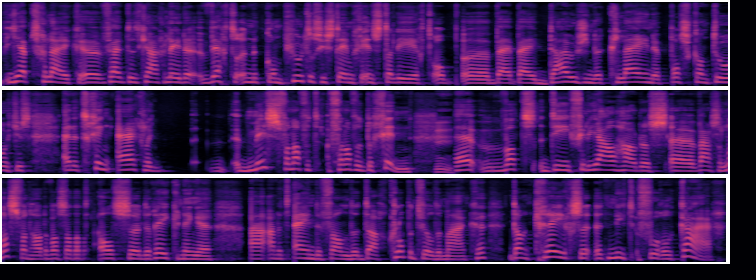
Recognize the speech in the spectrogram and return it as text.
Je hebt gelijk. Uh, 25 jaar geleden werd er een computersysteem geïnstalleerd op, uh, bij, bij duizenden kleine postkantoortjes. En het ging eigenlijk mis vanaf het, vanaf het begin. Hmm. He, wat die filiaalhouders, uh, waar ze last van hadden, was dat als ze de rekeningen uh, aan het einde van de dag kloppend wilden maken, dan kregen ze het niet voor elkaar.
